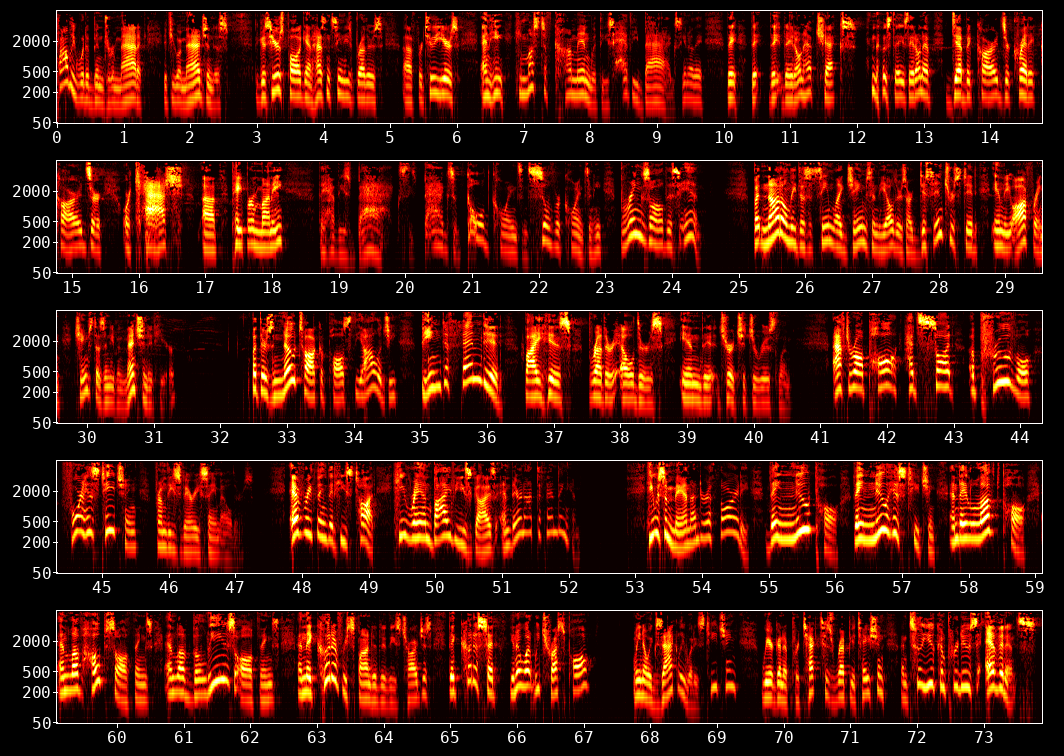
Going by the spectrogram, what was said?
probably would have been dramatic if you imagine this. Because here's Paul again, hasn't seen these brothers uh, for two years, and he, he must have come in with these heavy bags. You know, they, they, they, they, they don't have checks in those days, they don't have debit cards or credit cards or, or cash, uh, paper money. They have these bags, these bags of gold coins and silver coins, and he brings all this in. But not only does it seem like James and the elders are disinterested in the offering, James doesn't even mention it here. But there's no talk of Paul's theology being defended by his brother elders in the church at Jerusalem. After all, Paul had sought approval for his teaching from these very same elders. Everything that he's taught, he ran by these guys, and they're not defending him. He was a man under authority. They knew Paul. They knew his teaching. And they loved Paul. And love hopes all things. And love believes all things. And they could have responded to these charges. They could have said, you know what? We trust Paul. We know exactly what he's teaching. We are going to protect his reputation until you can produce evidence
